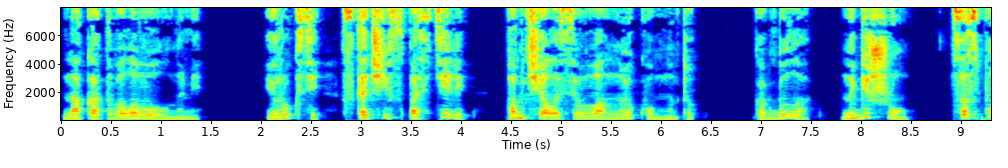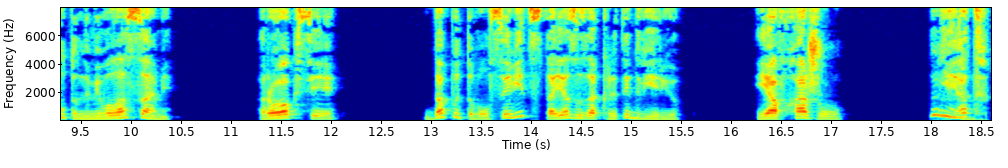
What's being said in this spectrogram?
накатывала волнами, и Рокси, вскочив с постели, помчалась в ванную комнату, как была, нагишом, со спутанными волосами. «Рокси!» — допытывался вид, стоя за закрытой дверью. «Я вхожу!» «Нет!»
